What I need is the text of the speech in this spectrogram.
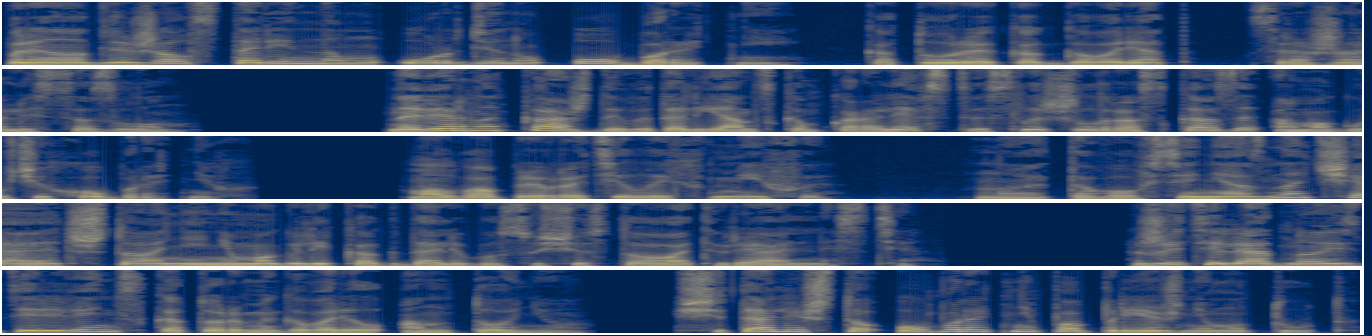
принадлежал старинному ордену оборотней, которые, как говорят, сражались со злом. Наверное, каждый в итальянском королевстве слышал рассказы о могучих оборотнях. Молва превратила их в мифы, но это вовсе не означает, что они не могли когда-либо существовать в реальности. Жители одной из деревень, с которыми говорил Антонио, считали, что оборотни по-прежнему тут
